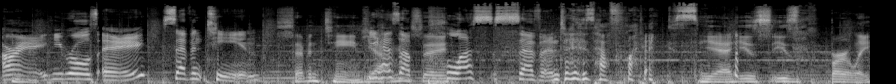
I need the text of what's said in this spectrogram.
all right. He rolls a seventeen. 17. He yeah, has I'm a gonna say- plus seven to his athletics. Yeah, he's he's burly.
